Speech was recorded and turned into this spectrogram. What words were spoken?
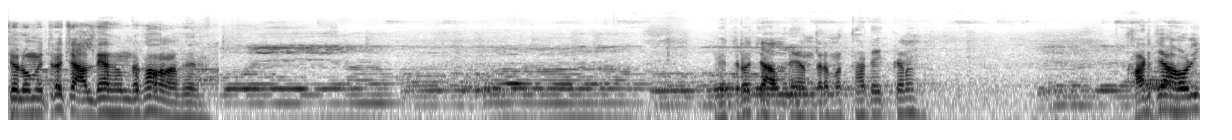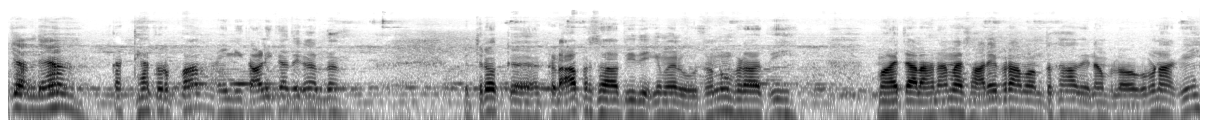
ਚਲੋ ਮਿੱਤਰੋ, ਚੱਲਦੇ ਆ, ਤੁਹਾਨੂੰ ਦਿਖਾਉਣਾ ਫਿਰ। ਮਿੱਤਰੋ, ਚੱਲਦੇ ਆ ਅੰਦਰ ਮੱਥਾ ਟੇਕਣ। ਖੜ ਜਾ, ਹੌਲੀ ਚੱਲਦੇ ਆ। ਇਕੱਠਿਆਂ ਤੁਰ ਇੰਨੀ ਕਾਲੀ ਕਦੇ ਕਰਦਾ। ਮਿੱਤਰੋ ਕੜਾਹ ਪ੍ਰਸਾਦ ਦੀ ਦੇ ਕੇ ਮੈਂ ਰੋਸ਼ਨ ਨੂੰ ਫੜਾਤੀ। ਮੈਂ ਕਿਹਾ ਚੱਲ ਹਨਾ, ਮੈਂ ਸਾਰੇ ਭਰਾਵਾਂ ਨੂੰ ਦਿਖਾ ਦੇਣਾ ਬਲੌਗ ਬਣਾ ਕੇ।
